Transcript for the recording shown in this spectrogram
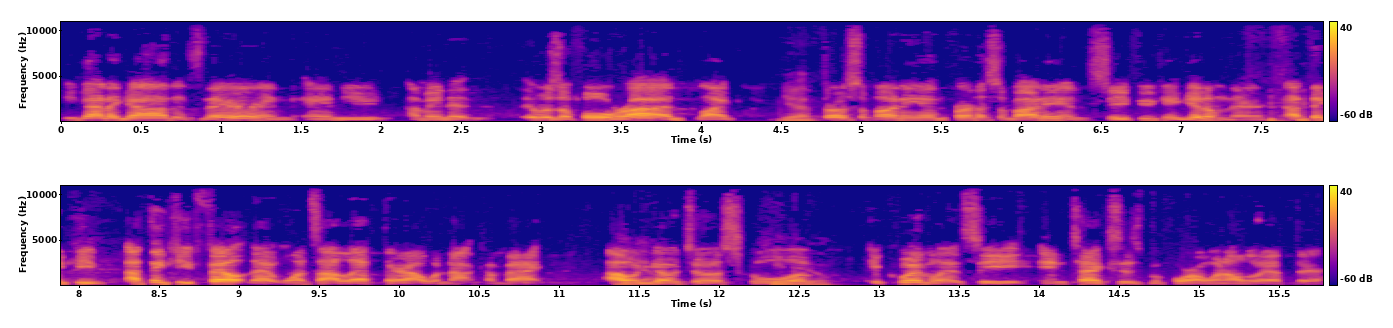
you got a guy that's there and and you i mean it it was a full ride like Yeah. throw some money in front of somebody and see if you can get them there i think he i think he felt that once i left there i would not come back i would Yeah. go to a school of. Equivalency in texas before i went all the way up there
